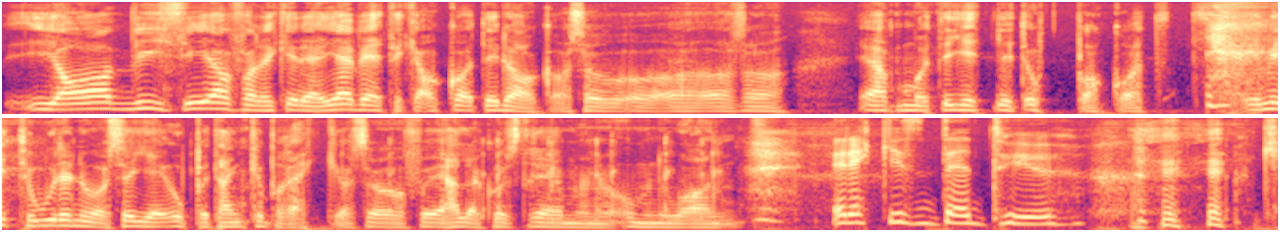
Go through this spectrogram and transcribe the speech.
Ja, vi sier iallfall ikke det. Jeg vet ikke akkurat i dag. Altså, altså, jeg har på en måte gitt litt opp akkurat. I mitt hode nå så gir jeg opp å tenke på rekke, og så får jeg heller konsentrere meg om noe annet. Rekk is dead to you. ok.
